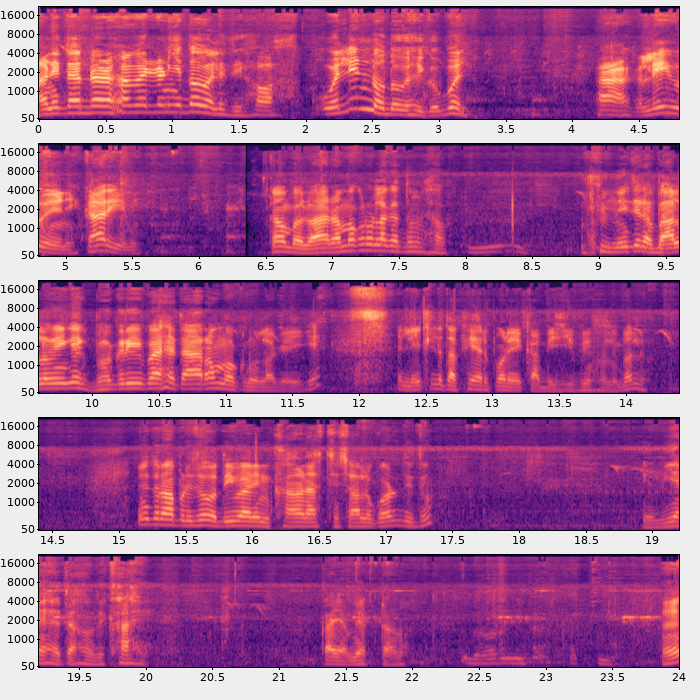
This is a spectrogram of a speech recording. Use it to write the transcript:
આની તો ડર હવે રણીએ દોવે લીધી હા. ઓલી નો દોવે ગયો બોલ. હા લઈ ગયો એની કારી એની. કામ બોલો આ રમકડું લાગે તમને સાવ નહીં બાલો એ કે ભગરી પાસે તો આ રમકડું લાગે કે. એટલે એટલે તો ફેર પડે એકા બીજી ભીહોની બાલો. મિત્રો આપણે જો દિવાળીને ખાણ આજથી ચાલુ કરી દીધું. એ વ્યા હે ત્યાં સુધી ખાય કાયમ એકટાણું હે?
